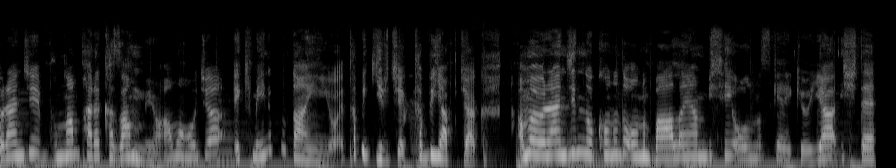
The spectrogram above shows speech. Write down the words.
Öğrenci bundan para kazanmıyor ama hoca ekmeğini buradan yiyor. E, tabii girecek, tabii yapacak. Ama öğrencinin o konuda onu bağlayan bir şey olması gerekiyor. Ya işte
